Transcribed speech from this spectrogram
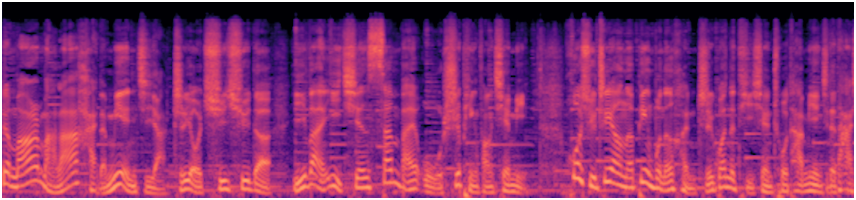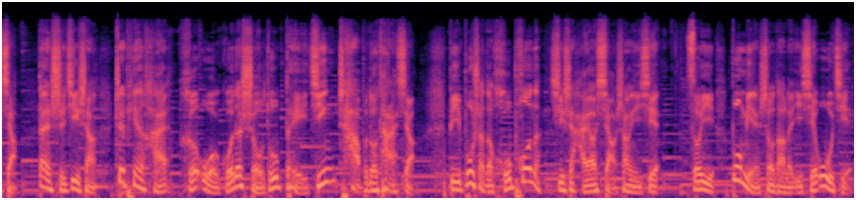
这马尔马拉海的面积啊，只有区区的一万一千三百五十平方千米。或许这样呢，并不能很直观地体现出它面积的大小，但实际上这片海和我国的首都北京差不多大小，比不少的湖泊呢，其实还要小上一些，所以不免受到了一些误解。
